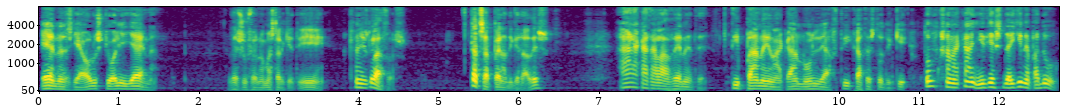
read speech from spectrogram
Ένας για όλους και όλοι για έναν. Δεν σου φαινόμαστε αρκετοί. Κάνεις λάθος. Κάτσε απέναντι και θα δεις. Άρα καταλαβαίνετε τι πάνε να κάνουν όλοι αυτοί οι καθεστωτικοί. Το έχουν ξανακάνει, η ίδια συνταγή είναι παντού.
